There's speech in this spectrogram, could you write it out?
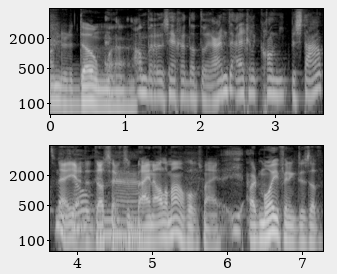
Under the dome. en anderen zeggen dat de ruimte eigenlijk gewoon niet bestaat. nee, je ja, dat, dat En, zeggen ze eh, bijna allemaal volgens mij. ja, Maar het mooie vind ik dus dat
